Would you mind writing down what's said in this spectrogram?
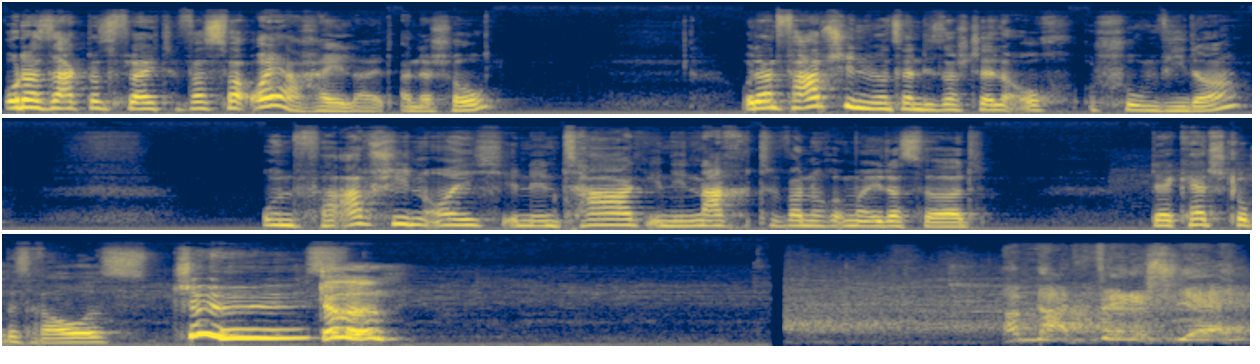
Oder sagt uns vielleicht, was war euer Highlight an der Show? Und dann verabschieden wir uns an dieser Stelle auch schon wieder. Und verabschieden euch in den Tag, in die Nacht, wann auch immer ihr das hört. Der Catch Club ist raus. Tschüss! Tschüss! I'm not finished yet.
